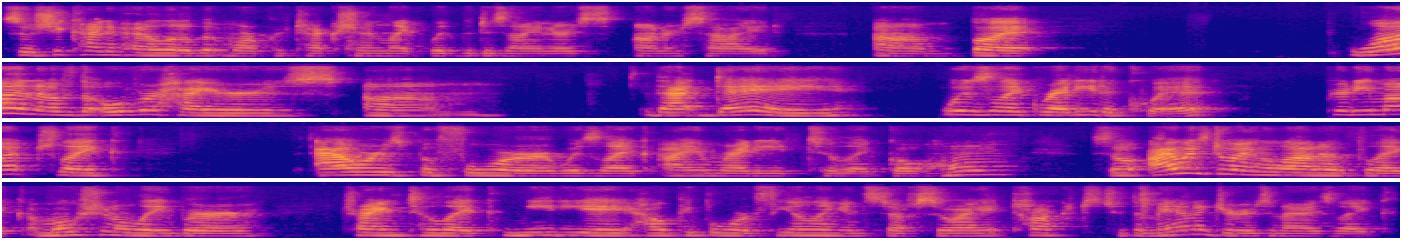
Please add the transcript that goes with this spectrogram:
So she kind of had a little bit more protection, like with the designers on her side. Um, but one of the overhires um, that day was like ready to quit, pretty much. Like hours before was like, I am ready to like go home. So I was doing a lot of like emotional labor trying to like mediate how people were feeling and stuff. So I talked to the managers and I was like,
